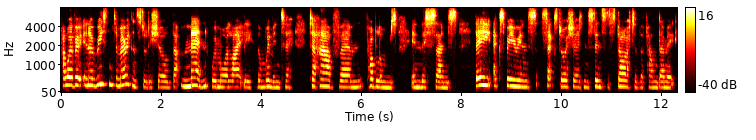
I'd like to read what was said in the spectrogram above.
However, in a recent American study showed that men were more likely than women to, to have um, problems in this sense. They experience sex sextortion since the start of the pandemic.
